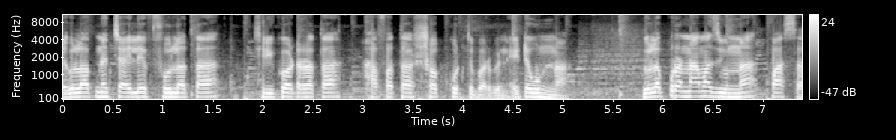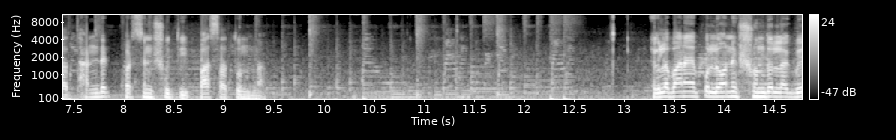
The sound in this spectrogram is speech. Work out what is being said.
এগুলো আপনি চাইলে ফুল হাতা থ্রি কোয়ার্টার হাতা হাফ হাতা সব করতে পারবেন। এটা উন্না। এগুলো পুরো নামাজি উন্না, পাঁচ হাত, হান্ড্রেড পারসেন্ট সুতি, পাঁচ হাত উন্না। এগুলো বানায় পড়লে অনেক সুন্দর লাগবে,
